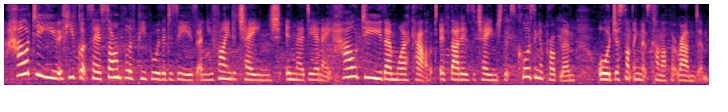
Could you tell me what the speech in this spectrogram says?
How do you, if you've got, say, a sample of people with a disease and you find a change in their DNA, how do you then work out if that is a change that's causing a problem or just something that's come up at random?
